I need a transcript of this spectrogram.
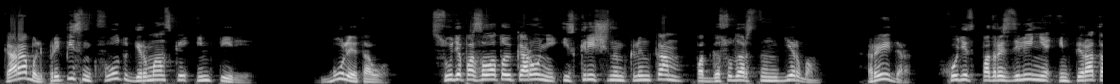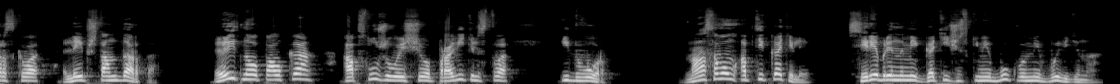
Корабль приписан к флоту Германской империи. Более того, судя по золотой короне и скрещенным клинкам под государственным гербом, рейдер входит в подразделение императорского лейбштандарта, элитного полка обслуживающего правительство и двор. На носовом обтекателе серебряными готическими буквами выведено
